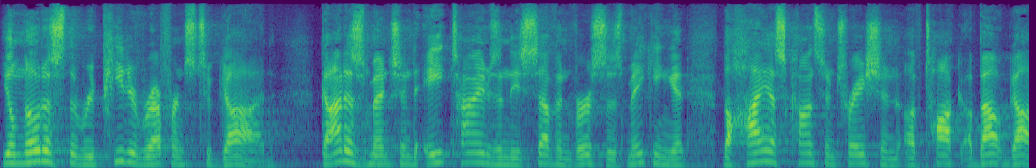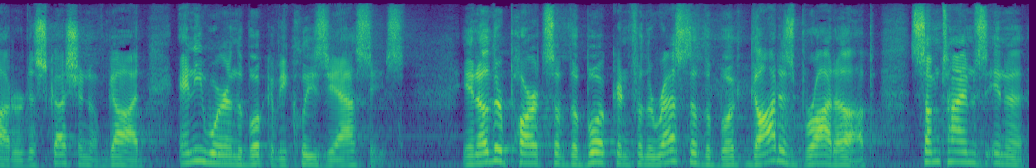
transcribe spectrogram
You'll notice the repeated reference to God. God is mentioned eight times in these seven verses, making it the highest concentration of talk about God or discussion of God anywhere in the book of Ecclesiastes in other parts of the book and for the rest of the book, God is brought up, sometimes in a,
